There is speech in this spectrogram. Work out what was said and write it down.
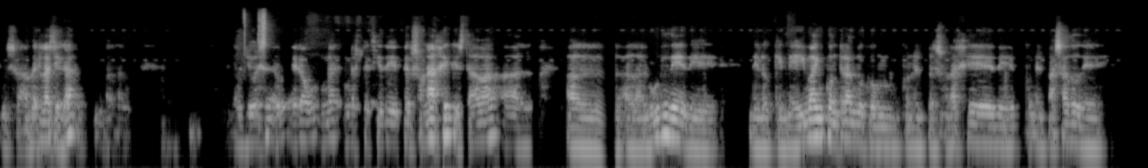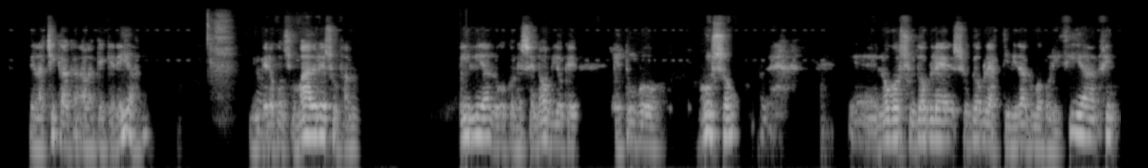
pues a, verlas llegar. Yo era una, especie de personaje que estaba al, al, albur de, de, lo que me iba encontrando con, con el personaje, de, con el pasado de, de la chica a la que quería. Primero con su madre, su familia, luego con ese novio que, que tuvo ruso, eh, luego su doble, su doble actividad como policía, en fin.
